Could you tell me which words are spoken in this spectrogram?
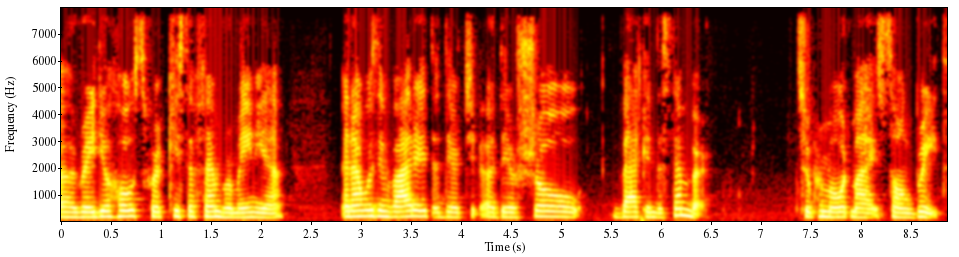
a radio host for Kiss FM Romania, and I was invited at their uh, their show back in December to promote my song "Breathe."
